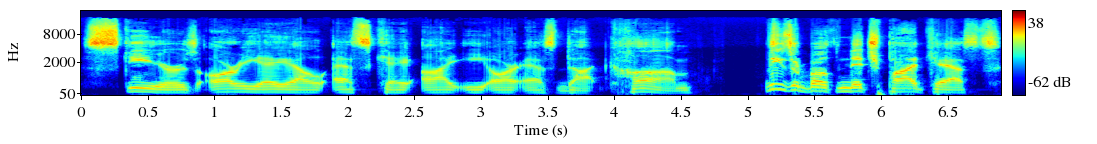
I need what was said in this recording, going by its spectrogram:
Skiers, R E A L S K I E R S dot com. These are both niche podcasts,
